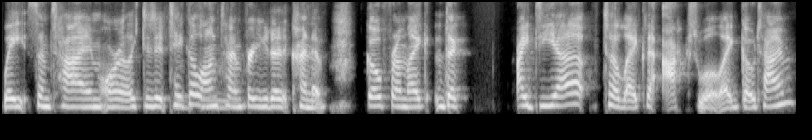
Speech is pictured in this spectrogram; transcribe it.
wait some time or like did it take a long time mm-hmm. for you to kind of go from like the idea to like the actual like go time?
